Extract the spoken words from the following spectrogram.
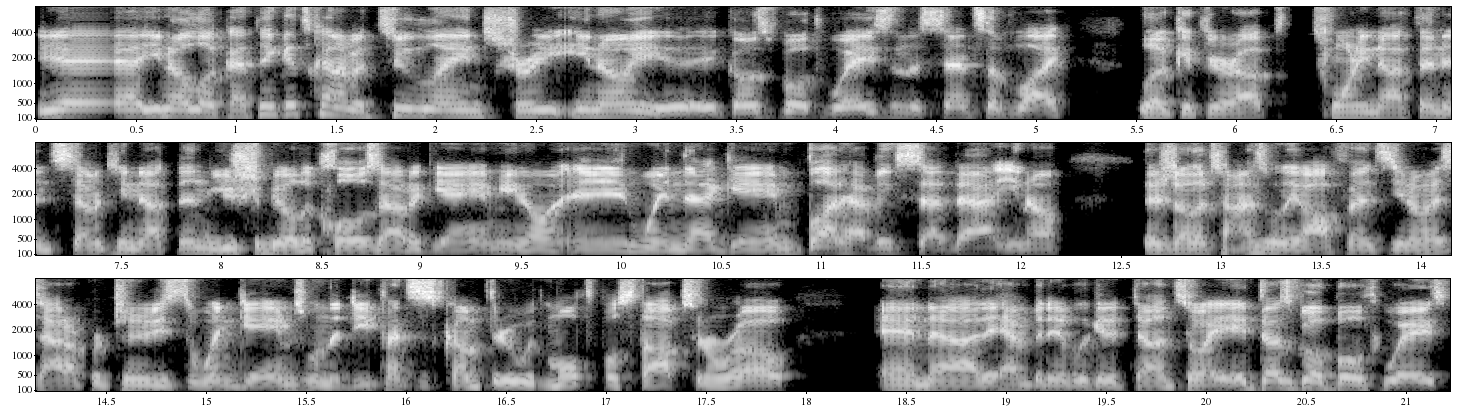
Yeah, you know, look, I think it's kind of a two lane street. You know, it goes both ways in the sense of like, look, if you're up 20 nothing and 17 nothing, you should be able to close out a game, you know, and, and, win that game. But having said that, you know, there's other times when the offense, you know, has had opportunities to win games when the defense has come through with multiple stops in a row and uh, they haven't been able to get it done. So it, it does go both ways.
